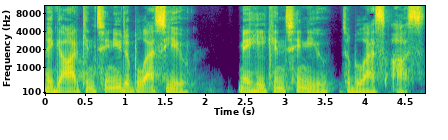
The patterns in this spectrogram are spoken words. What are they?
May God continue to bless you. May he continue to bless us.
